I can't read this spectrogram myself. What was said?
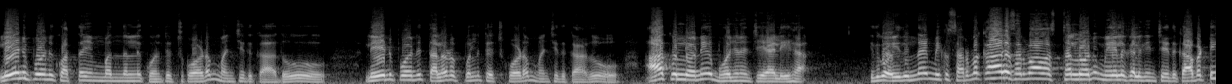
లేనిపోని కొత్త ఇబ్బందుల్ని కొని తెచ్చుకోవడం మంచిది కాదు. లేనిపోని తలనొప్పుల్ని తెచ్చుకోవడం మంచిది కాదు. ఆకుల్లోనే భోజనం చేయాలి ఇహ. ఇదిగో ఇది ఉందా మీకు సర్వకాల సర్వావస్థల్లోనూ మేలు కలిగించేది కాబట్టి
